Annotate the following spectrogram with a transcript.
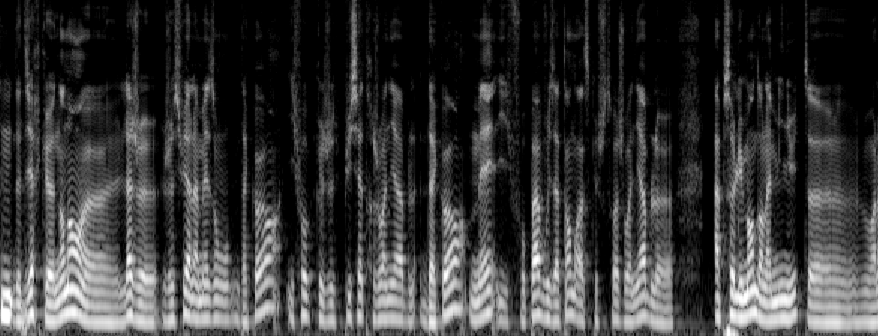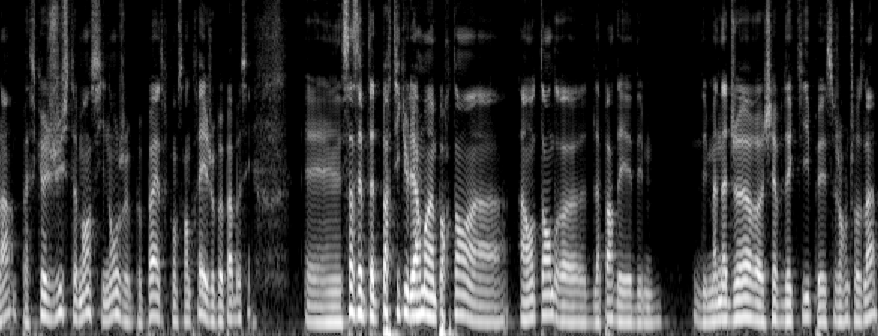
Mm. De dire que non, non, euh, là je, je suis à la maison, d'accord, il faut que je puisse être joignable, d'accord, mais il faut pas vous attendre à ce que je sois joignable euh, absolument dans la minute, euh, voilà, parce que justement sinon je peux pas être concentré et je peux pas bosser. Et ça c'est peut-être particulièrement important à, à entendre de la part des, des, des managers, chefs d'équipe et ce genre de choses-là,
